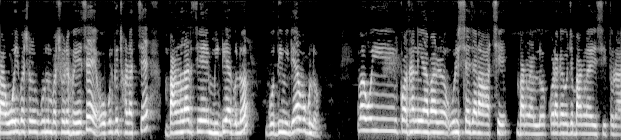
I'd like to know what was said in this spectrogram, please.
বা ওই বছর কোন বছরে হয়েছে, ওগুলোকে ছড়াচ্ছে বাংলার যে মিডিয়াগুলো গদি মিডিয়া ওগুলো। এবার ওই কথা নিয়ে আবার উড়িষ্যায় যারা আছে বাংলার লোক, ওরা কেউ যে বাংলায় এসি তোরা।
